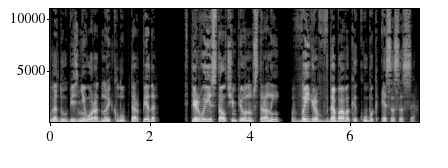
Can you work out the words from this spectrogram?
году без него родной клуб «Торпедо» впервые стал чемпионом страны, выиграв вдобавок и Кубок СССР.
